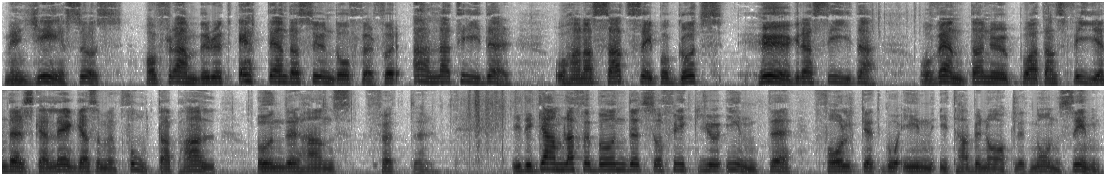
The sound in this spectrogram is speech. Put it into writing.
Men Jesus har framburit ett enda syndoffer för alla tider och han har satt sig på Guds högra sida och väntar nu på att hans fiender ska lägga som en fotapall under hans fötter. I det gamla förbundet så fick ju inte folket gå in i tabernaklet någonsin.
